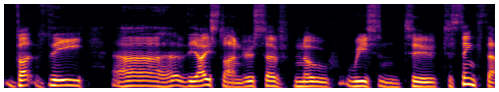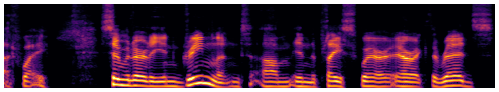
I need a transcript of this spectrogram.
but the uh, the Icelanders have no reason to to think that way. Similarly, in Greenland, um, in the place where Eric the Red's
